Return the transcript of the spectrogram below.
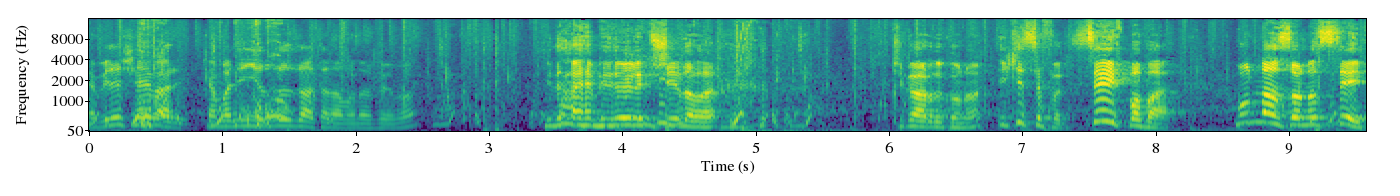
Ya bir de şey var. Kemal'in yıldığı zaten amına koyayım o. Bir daha bir de öyle bir şey de var. Çıkardık onu. 2-0. Safe baba. Bundan sonra safe.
